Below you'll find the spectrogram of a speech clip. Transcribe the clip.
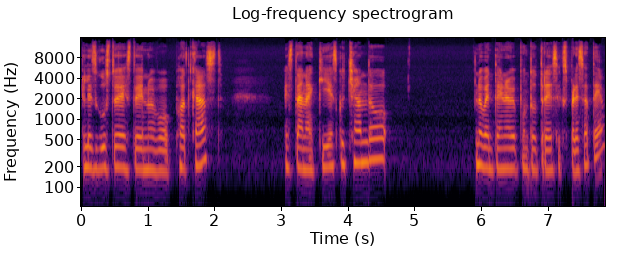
les guste este nuevo podcast. Están aquí escuchando 99.3 Exprésate.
